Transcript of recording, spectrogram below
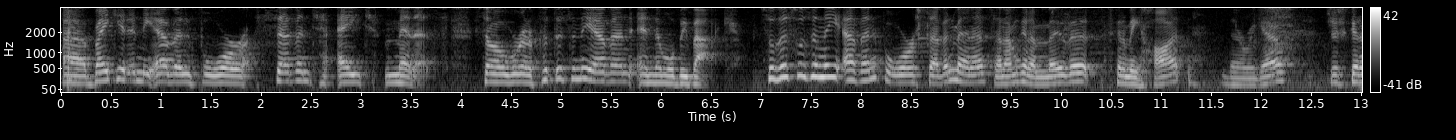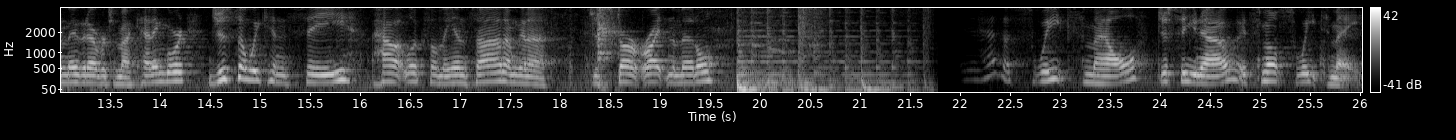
uh, bake it in the oven for seven to eight minutes. So we're gonna put this in the oven and then we'll be back. So this was in the oven for seven minutes and I'm gonna move it. It's gonna be hot. There we go. Just gonna move it over to my cutting board just so we can see how it looks on the inside. I'm gonna just start right in the middle. A sweet smell, just so you know. It smells sweet to me.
